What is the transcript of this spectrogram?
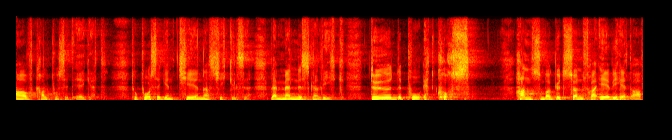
avkall på sitt eget tok på seg en tjenerskikkelse, ble menneskelik, døde på et kors. Han som var Guds sønn fra evighet av,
